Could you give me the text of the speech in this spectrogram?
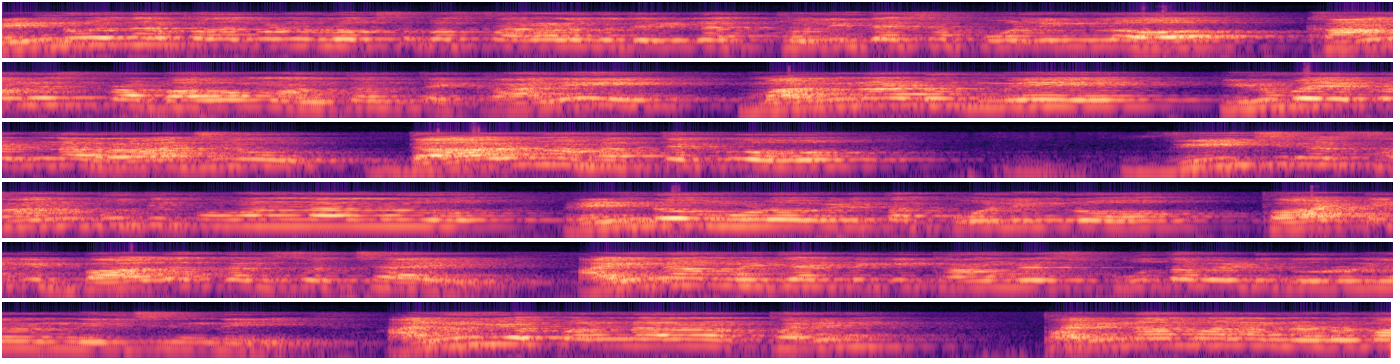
రెండు వందల పదకొండు లోక్సభ స్థానాలకు జరిగిన తొలి దశ పోలింగ్లో కాంగ్రెస్ ప్రభావం అంతంతే. కానీ మర్నాడు మే ఇరవై ఒకటిన రాజీవ్ దారుణ హత్యకు వీచిన సానుభూతి పవనాలు రెండో మూడో విడత పోలింగ్లో పార్టీకి బాగా కలిసి వచ్చాయి అయినా మెజార్టీకి కాంగ్రెస్ కూతవేటు దూరంలో నిలిచింది. అనూహ్య పరిణామ పరి పరిణామాల నడుమ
